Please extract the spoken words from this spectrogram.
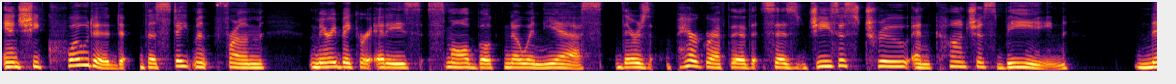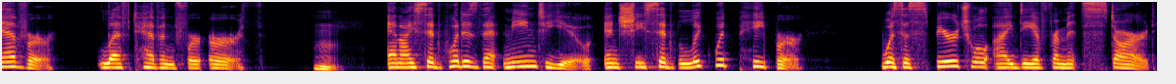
And she quoted the statement from Mary Baker Eddy's small book, No and Yes, there's a paragraph there that says, Jesus, true and conscious being, never left heaven for earth. Hmm. And I said, What does that mean to you? And she said, Liquid paper was a spiritual idea from its start.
